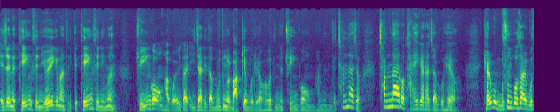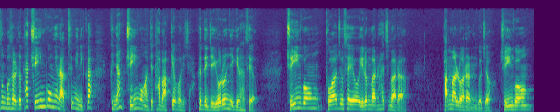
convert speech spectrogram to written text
예전에 대행스님, 요 얘기만 드릴게요. 대행스님은 주인공하고 여기다 이 자리다 모든 걸 맡겨버리라고 하거든요. 주인공 하면 이제 참나죠. 참나로 다 해결하자고 해요. 결국 무슨 보살 무슨 보살도 다 주인공의 나툼이니까 그냥 주인공한테 다 맡겨버리자. 근데 이제 이런 얘기를 하세요. 주인공 도와주세요 이런 말은 하지 마라. 반말로 하라는 거죠. 주인공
